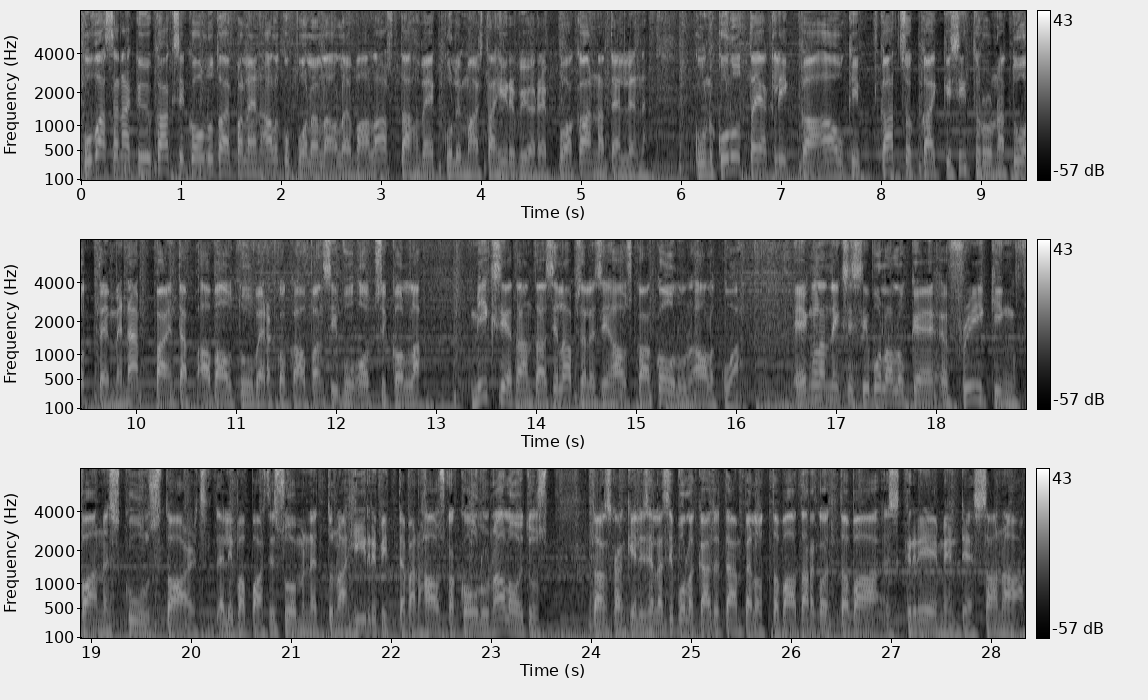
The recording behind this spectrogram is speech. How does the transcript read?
Kuvassa näkyy kaksi koulutaipaleen alkupuolella olevaa lasta vekkulimaista hirviöreppua kannatellen. Kun kuluttaja klikkaa auki, katso kaikki sitruunatuotteemme näppäintä, avautuu verkkokaupan sivu otsikolla Miksi et antaisi lapsellesi hauskaa koulun alkua? Englanniksi sivulla lukee A Freaking Fun School Start, eli vapaasti suomennettuna hirvittävän hauska koulun aloitus. Tanskankielisellä sivulla käytetään pelottavaa tarkoittavaa skremende-sanaa.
